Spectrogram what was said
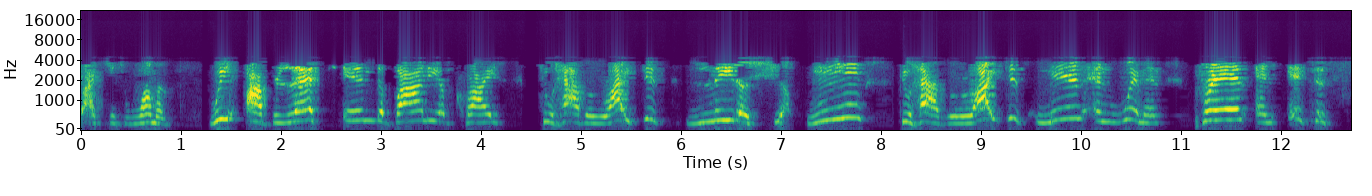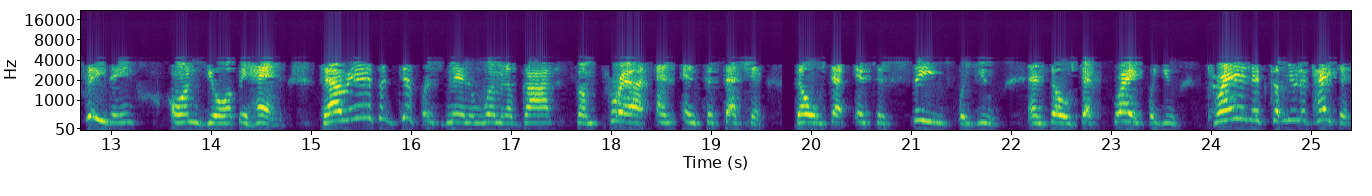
righteous woman? We are blessed in the body of Christ to have righteous leadership, mm? to have righteous men and women praying and interceding on your behalf. There is a difference, men and women of God, from prayer and intercession. Those that intercede for you and those that pray for you. Praying is communication,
